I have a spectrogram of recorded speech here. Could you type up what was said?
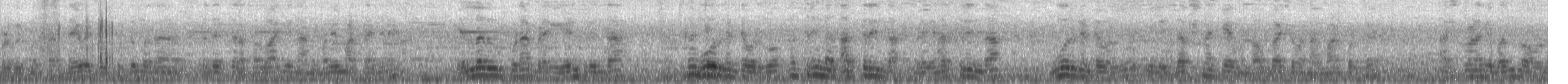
ಕೊಡಬೇಕು ಅಂತ ದಯವಿಟ್ಟು ಕುಟುಂಬದ ಸದಸ್ಯರ ಪರವಾಗಿ ನಾನು ಮನವಿ ಮಾಡ್ತಾ ಇದ್ದೇನೆ. ಎಲ್ಲರಿಗೂ ಕೂಡ ಬೆಳಗ್ಗೆ ಎಂಟರಿಂದ ಮೂರು ಗಂಟೆವರೆಗೂ ಹತ್ತರಿಂದ ಹತ್ತರಿಂದ ಬೆಳಗ್ಗೆ ಹತ್ತರಿಂದ ಮೂರು ಗಂಟೆವರೆಗೂ ಇಲ್ಲಿ ದರ್ಶನಕ್ಕೆ ಒಂದು ಅವಕಾಶವನ್ನು ಮಾಡಿಕೊಡ್ತೇವೆ. ಅಷ್ಟರೊಳಗೆ ಬಂದು ಅವರ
